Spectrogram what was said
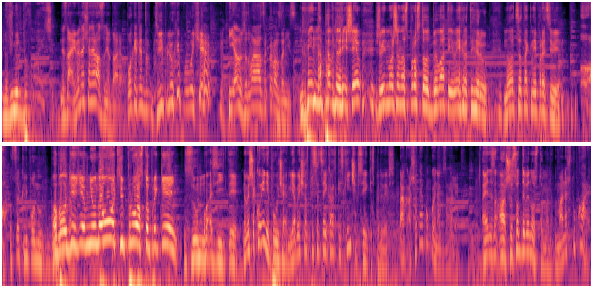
Ну він відбивається. Не знаю, він мене ще ні разу не вдарив. Поки ти д- дві плюхи получив, я вже два рази коров заніс. Ну він напевно рішив, що він може нас просто відбивати і виграти гру. Ну це так не працює. О, оце кліпанув. бота. Обалдеть, я в нього на оці просто прикинь! З ума зійти. Ну ми ще коїни получаємо. Я би зараз після цієї катки скінчикся якийсь подивився. Так, а що тебе покойник взагалі? А я не знаю. А, 690 в мене. У мене штукарик.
